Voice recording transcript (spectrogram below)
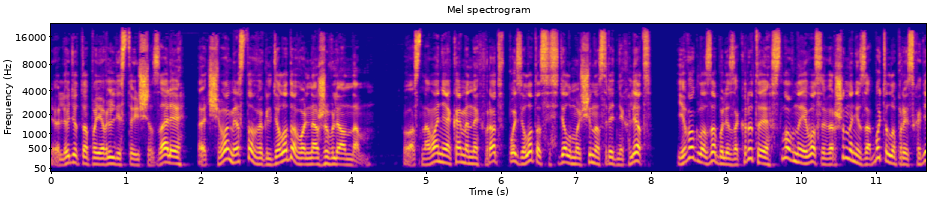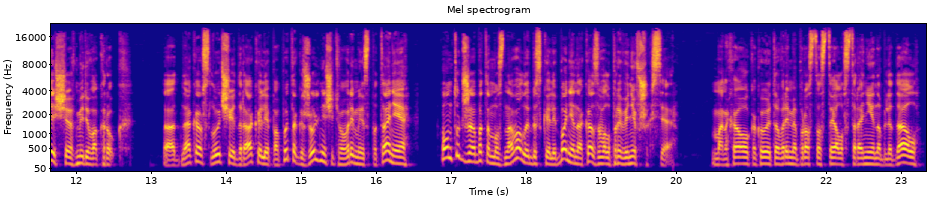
Люди то появлялись, то исчезали, отчего место выглядело довольно оживленным. У основания каменных врат в позе лотоса сидел мужчина средних лет, его глаза были закрыты, словно его совершенно не заботило происходящее в мире вокруг. Однако в случае драк или попыток жульничать во время испытания, он тут же об этом узнавал и без колебаний наказывал провинившихся. Манхао какое-то время просто стоял в стороне и наблюдал.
